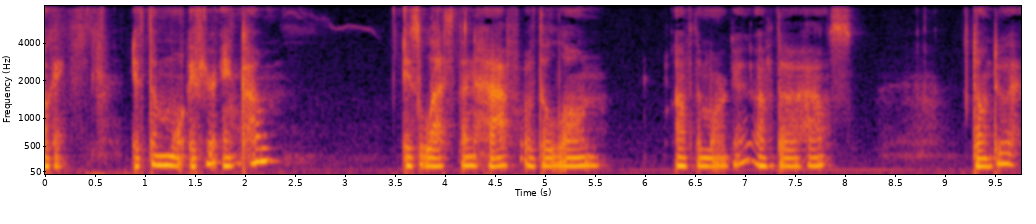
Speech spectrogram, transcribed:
okay, if the more if your income is less than half of the loan of the mortgage of the house, don't do it.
